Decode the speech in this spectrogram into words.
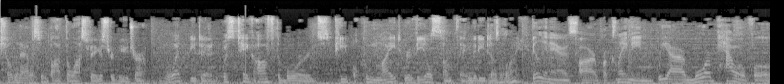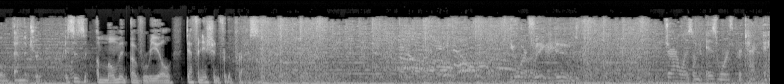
Sheldon Adelson bought the Las Vegas Review Journal. What he did was take off the boards people who might reveal something that he doesn't like. Billionaires are proclaiming we are more powerful than the truth. This is a moment of real definition for the press. Worth protecting.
